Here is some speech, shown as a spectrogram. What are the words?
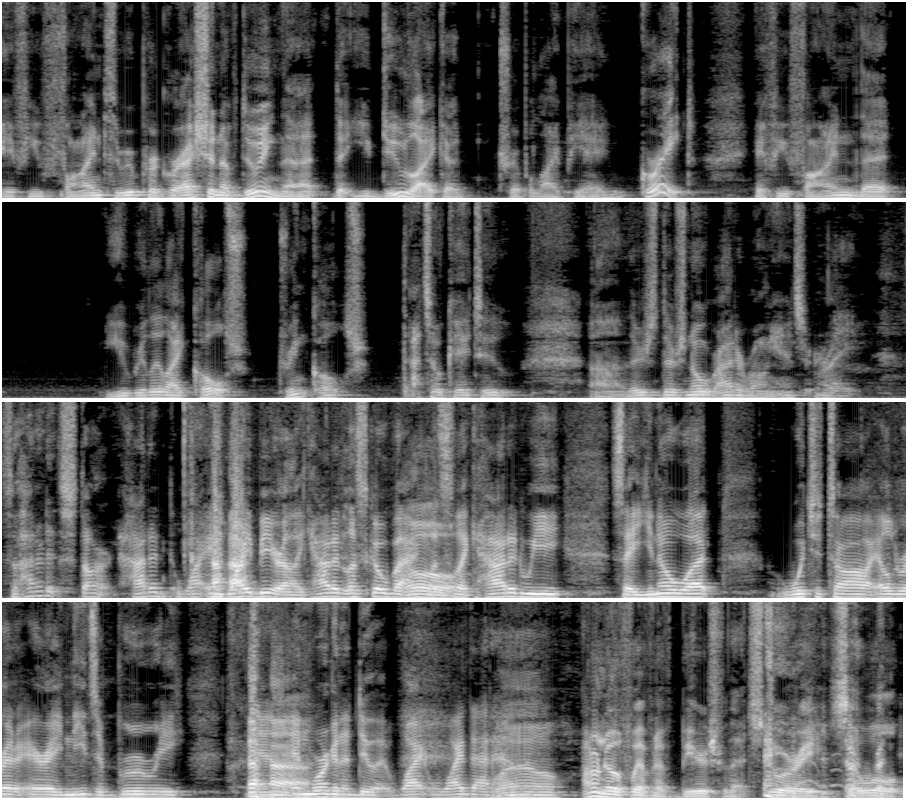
If you find through progression of doing that that you do like a triple IPA, great. If you find that you really like Kolsch, drink Kolsch. That's okay too. Uh, there's there's no right or wrong answer. Right. So how did it start? How did why and why beer? Like how did let's go back. Let's Oh. like how did we say, you know what? Wichita, El Dorado area needs a brewery and, and we're gonna do it. Why why'd that happen? Well, I don't know if we have enough beers for that story, so we'll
